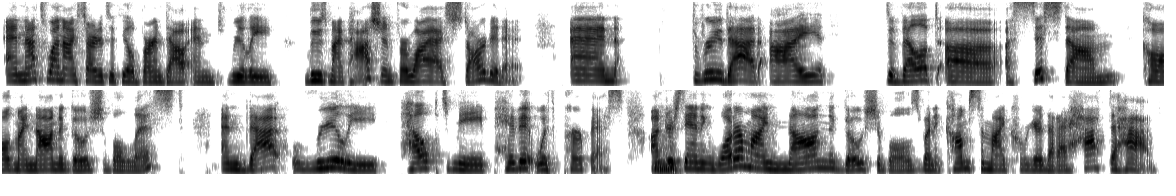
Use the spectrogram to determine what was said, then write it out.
And that's when I started to feel burned out and really lose my passion for why I started it. And through that, I developed a, a system called my non negotiable list. And that really helped me pivot with purpose, mm. understanding what are my non negotiables when it comes to my career that I have to have.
